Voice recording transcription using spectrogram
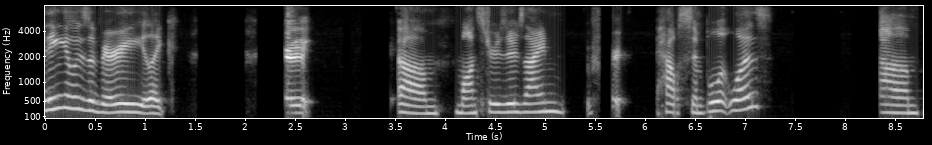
I think it was a very like very um monsters design for how simple it was. Um,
